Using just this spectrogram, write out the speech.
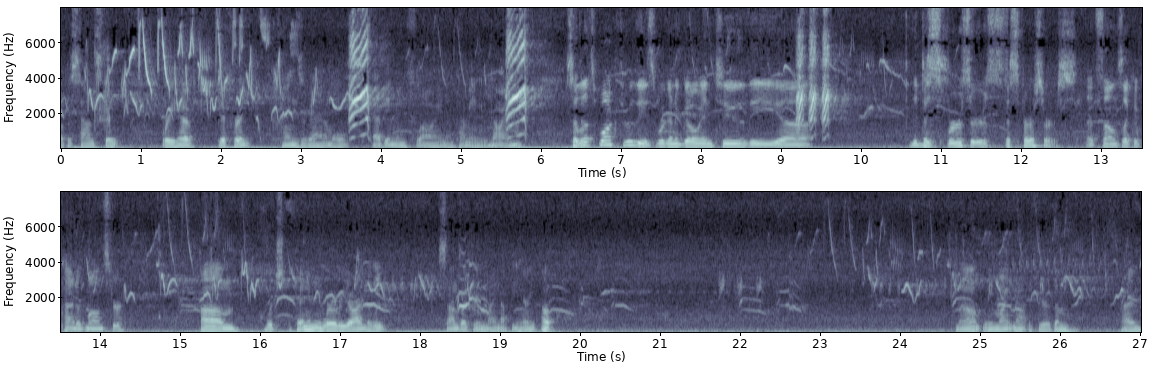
of a soundscape, where you have different kinds of animals ebbing and flowing and coming and going. So let's walk through these. We're going to go into the uh, the Dis- dispersers. dispersers. that sounds like a kind of monster. Um, which, depending on where we are in the week, sounds like we might not be hearing. Oh. No, we might not hear them. I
